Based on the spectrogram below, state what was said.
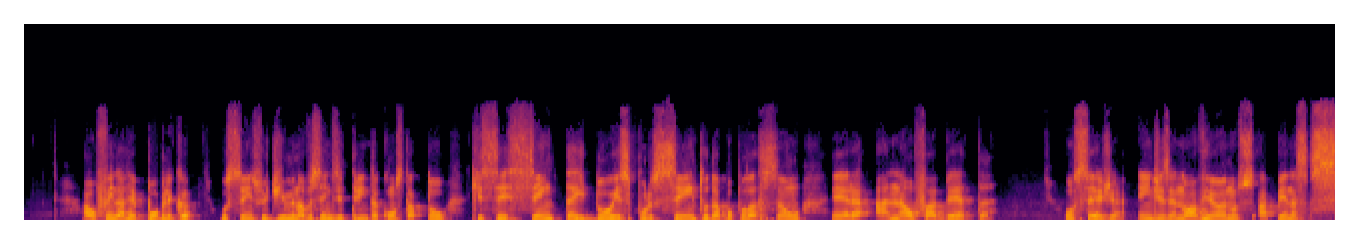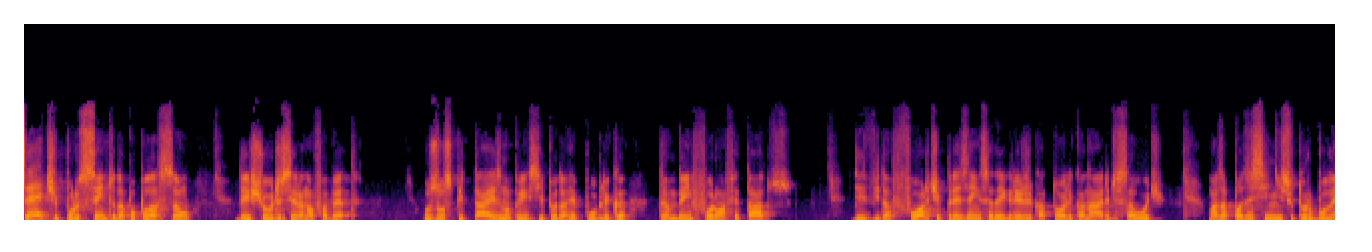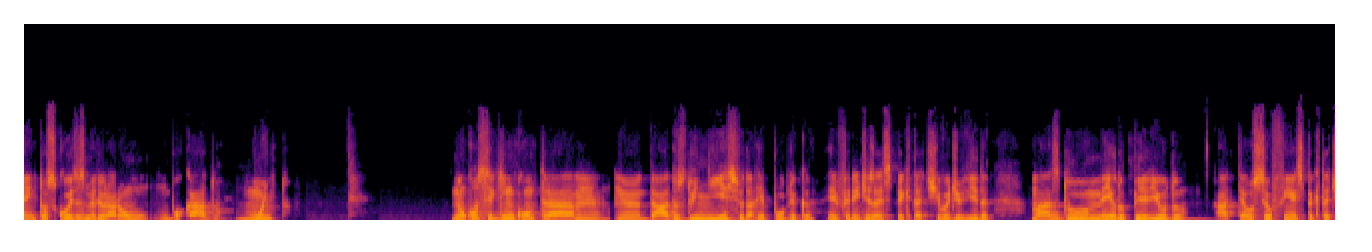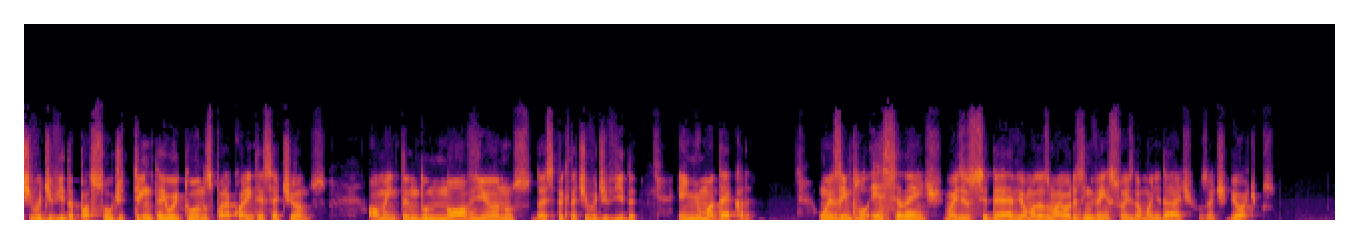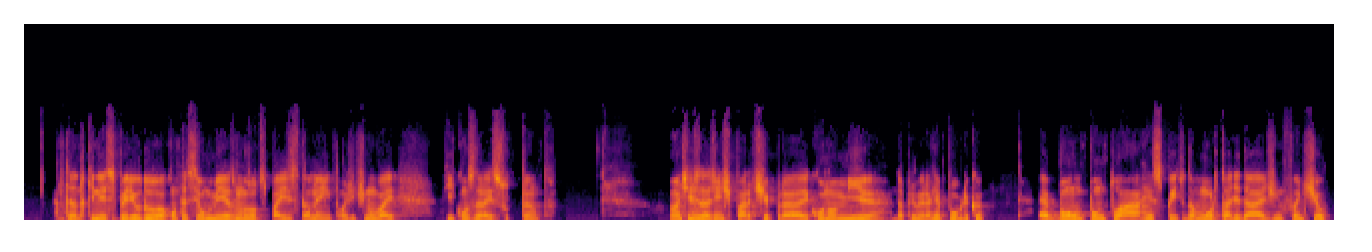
Ao fim da República, o censo de 1930 constatou que 62% da população era analfabeta. Ou seja, em 19 anos, apenas 7% da população deixou de ser analfabeta. Os hospitais, no princípio da República, também foram afetados, devido à forte presença da Igreja Católica na área de saúde. Mas após esse início turbulento, as coisas melhoraram um bocado, muito. Não consegui encontrar hum, dados do início da República referentes à expectativa de vida, mas do meio do período até o seu fim, a expectativa de vida passou de 38 anos para 47 anos, aumentando 9 anos da expectativa de vida em uma década. Um exemplo excelente, mas isso se deve a uma das maiores invenções da humanidade, os antibióticos. Tanto que nesse período aconteceu o mesmo nos outros países também, então a gente não vai considerar isso tanto. Antes da gente partir para a economia da Primeira República, é bom pontuar a respeito da mortalidade infantil,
